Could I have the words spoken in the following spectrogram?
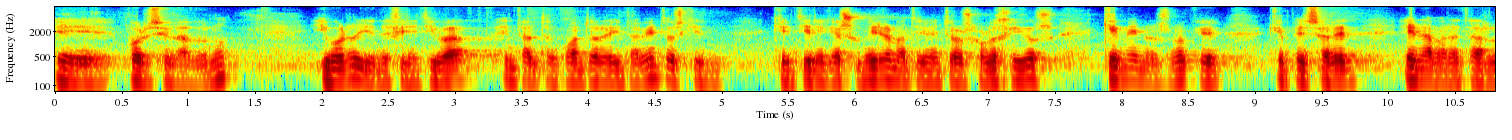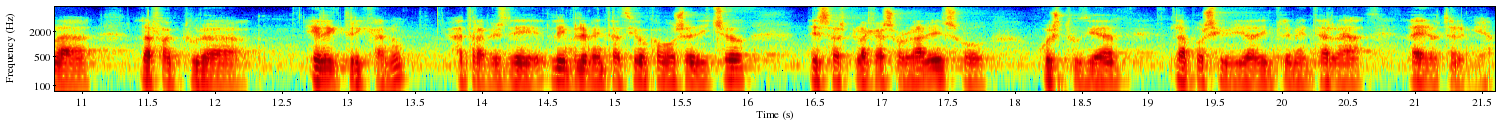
eh, por ese lado. ¿no? Y bueno, y en definitiva, en tanto en cuanto el ayuntamiento es quien, quien tiene que asumir el mantenimiento de los colegios, qué menos ¿no? que, que pensar en, en abaratar la, la factura eléctrica. ¿no? a través de la implementación, como os he dicho, de esas placas solares o, o estudiar la posibilidad de implementar la, aerotermia.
